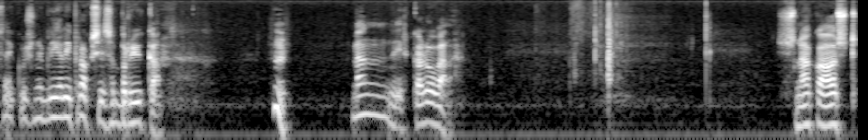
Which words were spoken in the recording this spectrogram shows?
Se hvordan det blir i praksis å bruke den. Hm men virker lovende. Schnackost.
